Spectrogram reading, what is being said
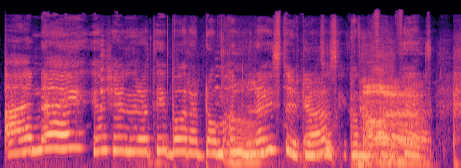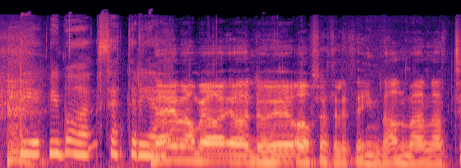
Ah, nej, jag känner att det är bara de andra i studion som ska komma Ja, ja, ja. Det, vi bara sätter det. Nej, men om jag, jag, ju avslöjat det lite innan, men att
